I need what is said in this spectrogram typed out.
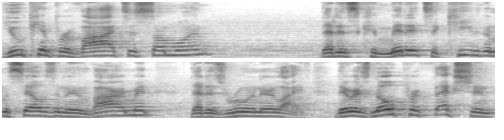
you can provide to someone that is committed to keeping themselves in an environment that is ruining their life. There is no perfection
